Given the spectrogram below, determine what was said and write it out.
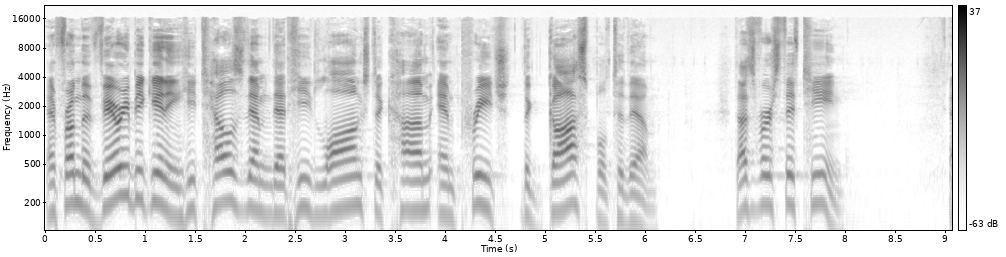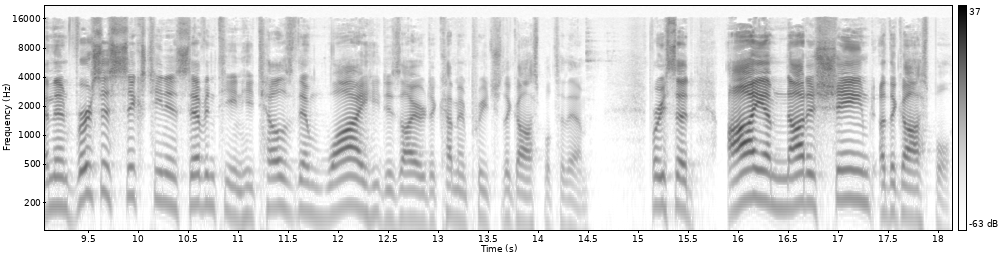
And from the very beginning, he tells them that he longs to come and preach the gospel to them. That's verse 15. And then verses 16 and 17, he tells them why he desired to come and preach the gospel to them. For he said, I am not ashamed of the gospel,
